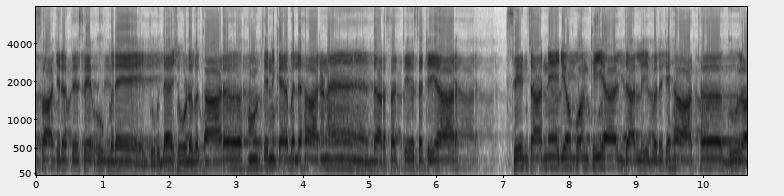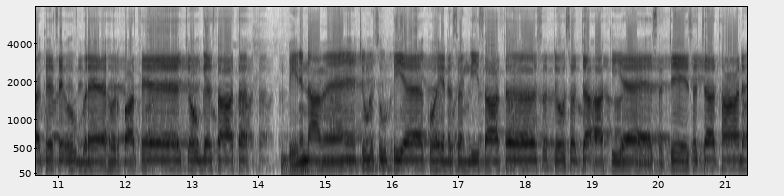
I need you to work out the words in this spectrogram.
ਸਾਜ ਰਤੇ ਸੇ ਉਬਰੇ ਦੁਗਦੈ ਛੋੜ ਵਿਕਾਰ, ਹਉ ਤਿਨ ਕੈ ਬਲਿਹਾਰਣੈ ਦਰ ਸੱਚੇ ਸਚਿਆਰ ਸਿੰਚਾਨੇ ਜਿਉ ਪੰਖੀਆ ਜਾਲੀ ਬਦ ਕੇ ਹਾਥ ਗੁਰ ਆਖੇ ਸੇ ਉਬਰੇ ਹੁਰ ਪਾਥੇ ਚੌਗੇ ਸਾਥ ਬਿਨ ਨਾਵੇਂ ਚੁਣ ਸੂਟਿਐ ਕੋਏ ਨ ਸੰਗੀ ਸਾਥ ਸਚੋ ਸੱਚਾ ਆਖੀਐ ਸੱਚੇ ਸੱਚਾ ਥਾਨ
